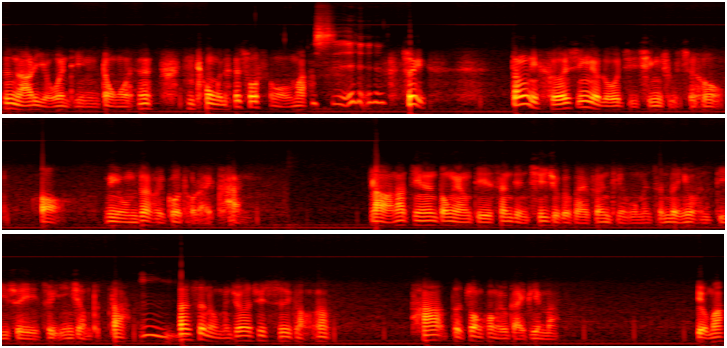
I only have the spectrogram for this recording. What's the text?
是哪里有问题？你懂我，你懂我在说什么吗？是，所以当你核心的逻辑清楚之后，哦，你我们再回过头来看。啊，那今天东阳跌三点七九个百分点，我们成本又很低，所以这影响不大。嗯，但是呢，我们就要去思考，那它的状况有改变吗？有吗？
